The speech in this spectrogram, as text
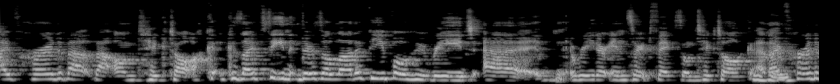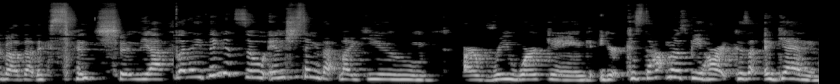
I've heard about that on TikTok because I've seen there's a lot of people who read uh, reader insert fics on TikTok, mm-hmm. and I've heard about that extension. Yeah, but I think it's so interesting that like you are reworking your because that must be hard because again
